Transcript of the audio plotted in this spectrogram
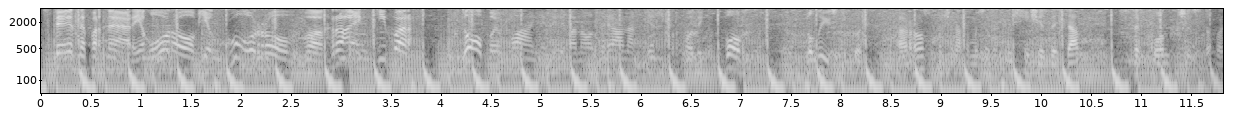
Стигне партнер. Єгоров. Єгоров. Грає кіпер. Добивання від Івана Озеряна. М'яч проходить повз ближнього. Розпочинатимуться заключні 60 секунд чистого.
